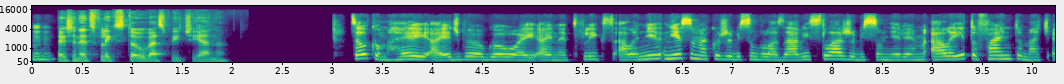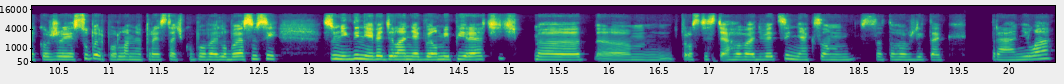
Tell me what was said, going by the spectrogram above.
Mhm. Takže Netflix to u vás píči, áno? Celkom hej, aj HBO Go, aj, aj Netflix, ale nie, nie som ako, že by som bola závislá, že by som neviem, ale je to fajn to mať, akože je super podľa mňa prestať kupovať, lebo ja som si, som nikdy nevedela nejak veľmi pirátiť, uh, um, proste stiahovať veci, nejak som sa toho vždy tak stránila.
